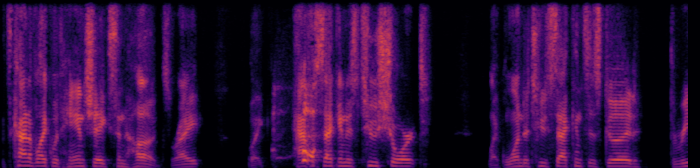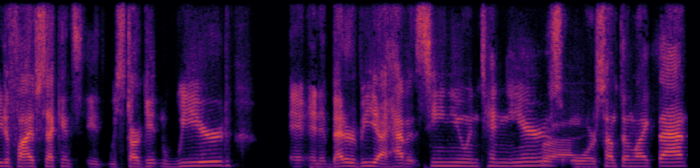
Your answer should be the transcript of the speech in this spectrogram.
it's kind of like with handshakes and hugs, right? Like half a second is too short, like one to two seconds is good, three to five seconds, it, we start getting weird. And, it better be I haven't seen you in 10 years Right. or something like that,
